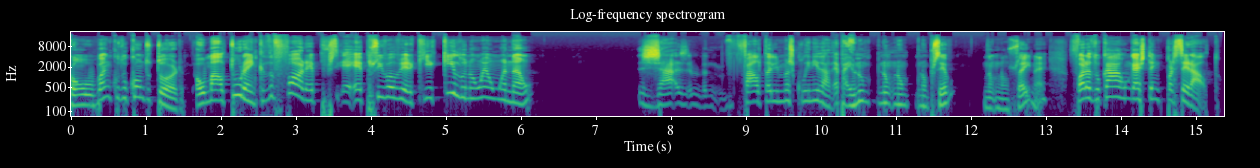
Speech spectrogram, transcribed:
com o banco do condutor, a uma altura em que de fora é, é, é possível ver que aquilo não é um anão, já falta-lhe masculinidade. Epá, eu não, não, não, não percebo, não, não sei, né? Fora do carro, um gajo tem que parecer alto.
